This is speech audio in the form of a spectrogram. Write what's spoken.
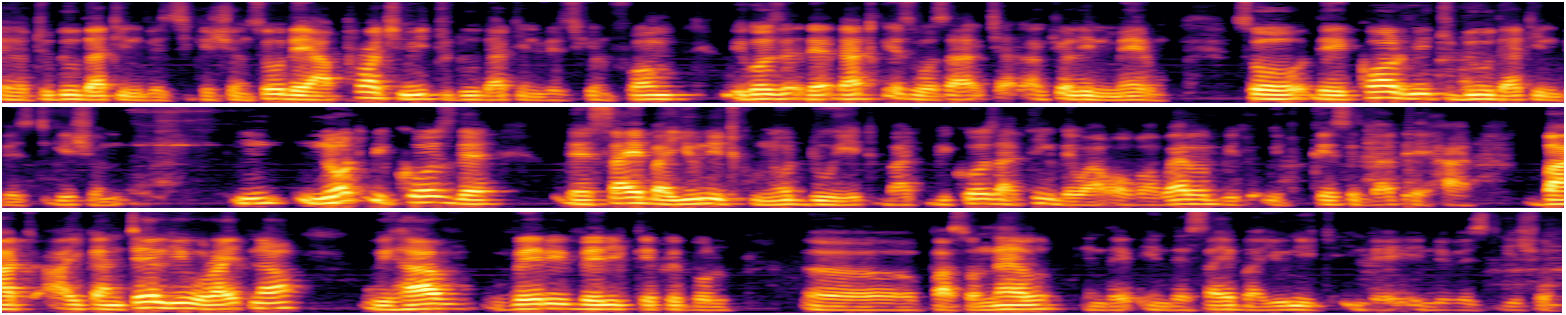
uh, to do that investigation. So they approached me to do that investigation from because th that case was actually in Meru. So they called me to do that investigation, N not because the the cyber unit could not do it, but because I think they were overwhelmed with, with cases that they had. But I can tell you right now, we have very, very capable uh, personnel in the in the cyber unit in the, in the investigation.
